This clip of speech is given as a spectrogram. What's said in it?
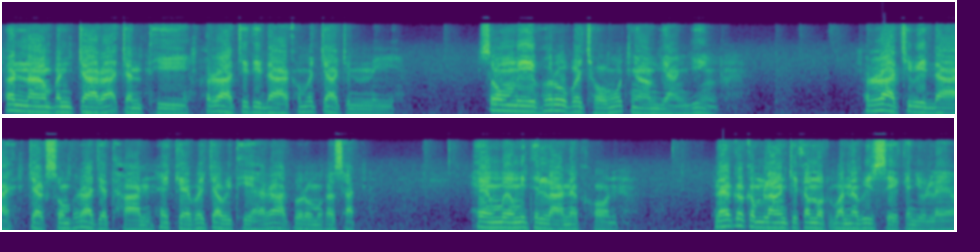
พระนางปัญจาระจันที พระราชธิดาของพระเจ้าจุนี ทรงมีพระรูปโฉมงดงามอย่างยิ่ง พระราชวิดาจากทรงพระราชทานให้แก่พระเจ้าวิเทหราชบรมกษัตริย์ แห่งเมืองมิถิลานคร และก็กำลังจะกำหนดวันอภิเษกกันอยู่แล้ว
